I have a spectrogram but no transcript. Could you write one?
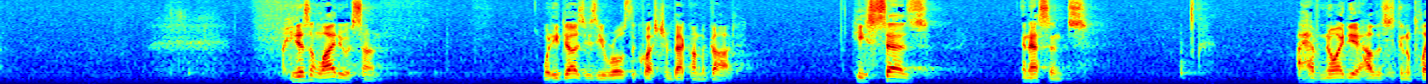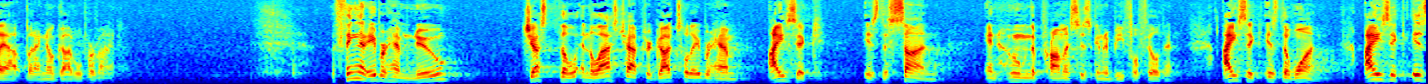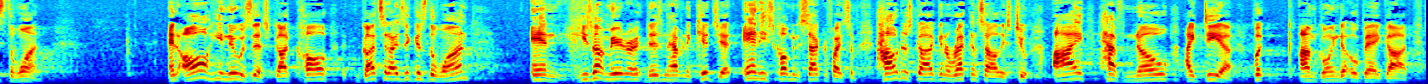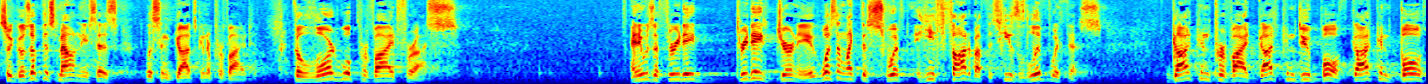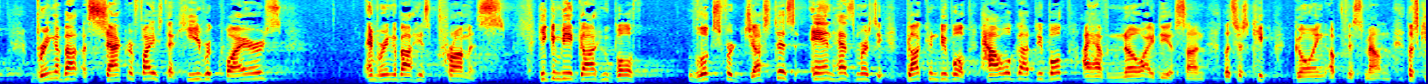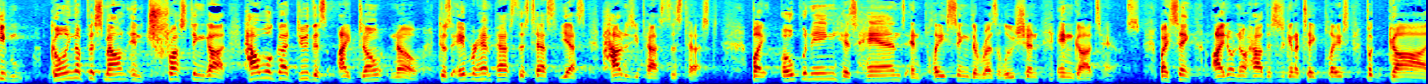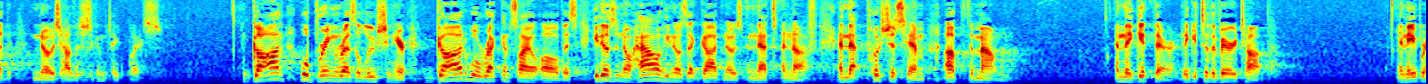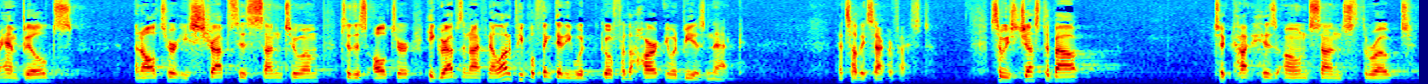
He doesn't lie to his son. What he does is he rolls the question back onto God. He says, in essence, I have no idea how this is going to play out, but I know God will provide. The thing that Abraham knew, just the, in the last chapter, God told Abraham, Isaac is the son in whom the promise is going to be fulfilled in. Isaac is the one. Isaac is the one. And all he knew was this God called, God said Isaac is the one, and he's not married or doesn't have any kids yet, and he's called me to sacrifice him. How does God going to reconcile these two? I have no idea, but I'm going to obey God. So he goes up this mountain and he says, Listen, God's going to provide. The Lord will provide for us. And it was a three day, three day journey. It wasn't like this swift, he thought about this, he's lived with this. God can provide, God can do both. God can both bring about a sacrifice that He requires and bring about his promise. He can be a God who both looks for justice and has mercy. God can do both. How will God do both? I have no idea, son. Let's just keep going up this mountain. Let's keep going up this mountain and trusting God. How will God do this? I don't know. Does Abraham pass this test? Yes. How does he pass this test? By opening his hands and placing the resolution in God's hands. By saying, I don't know how this is going to take place, but God knows how this is going to take place. God will bring resolution here. God will reconcile all this. He doesn't know how, he knows that God knows, and that's enough. And that pushes him up the mountain. And they get there, they get to the very top. And Abraham builds an altar. He straps his son to him, to this altar. He grabs a knife. Now, a lot of people think that he would go for the heart, it would be his neck. That's how they sacrificed. So he's just about to cut his own son's throat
